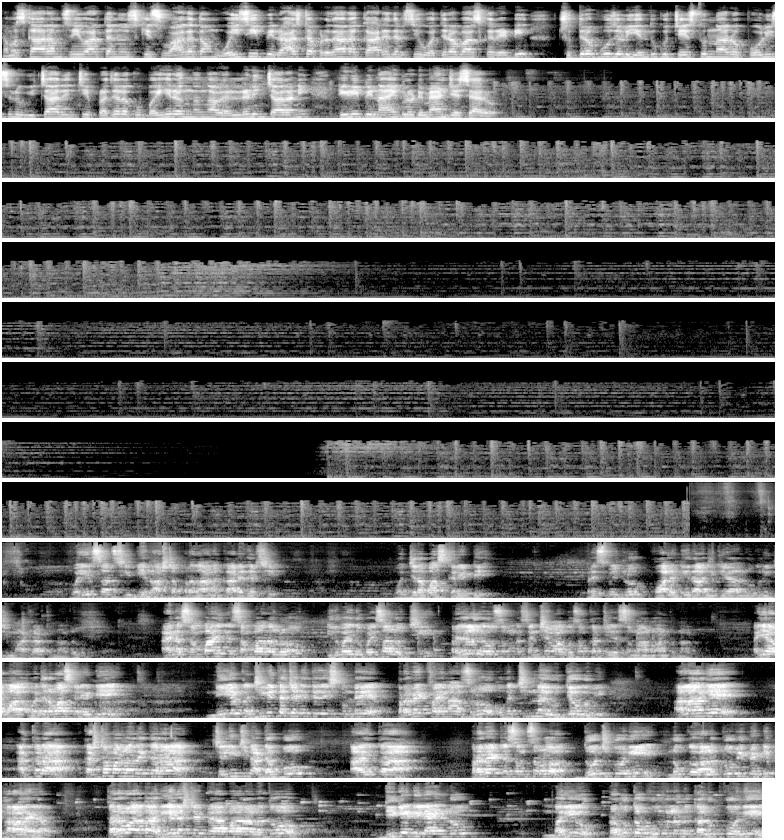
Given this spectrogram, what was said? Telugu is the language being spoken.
నమస్కారం శ్రీవార్త న్యూస్కి స్వాగతం. వైసీపీ రాష్ట్ర ప్రధాన కార్యదర్శి వజ్రభాస్కర్ రెడ్డి క్షుద్ర పూజలు ఎందుకు చేస్తున్నారో పోలీసులు విచారించి ప్రజలకు బహిరంగంగా వెల్లడించాలని టీడీపీ నాయకులు డిమాండ్ చేశారు. Y S R C P రాష్ట్ర ప్రధాన కార్యదర్శి వజ్రభాస్కర్ రెడ్డి ప్రెస్ మీట్లో క్వాలిటీ రాజకీయాలు గురించి మాట్లాడుతున్నాడు. ఆయన సంపాదించిన సంపాదనలో ఇరవై ఐదు పైసలు వచ్చి ప్రజల కోసం సంక్షేమాల కోసం ఖర్చు చేస్తున్నాను అంటున్నాడు. అయ్యా వా- వజ్రభాస్కర్ రెడ్డి నీ యొక్క జీవిత చరిత్ర తీసుకుంటే ప్రైవేట్ ఫైనాన్స్లో ఒక చిన్న ఉద్యోగివి. అలాగే అక్కడ కస్టమర్ల దగ్గర చెల్లించిన డబ్బు ఆ యొక్క ప్రైవేట్ సంస్థలో దోచుకొని నువ్వు వాళ్ళ టోపీ పెట్టి ఫరారయ్యావు. తర్వాత రియల్ ఎస్టేట్ వ్యాపారాలతో డీకేటీ ల్యాండ్లు మరియు ప్రభుత్వ భూములను కలుపుకొని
